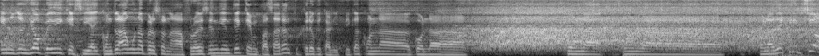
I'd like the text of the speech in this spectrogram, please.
Entonces yo pedí que si encontraban una persona afrodescendiente que me pasaran, tú creo que calificas con la con la con la con la descripción.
